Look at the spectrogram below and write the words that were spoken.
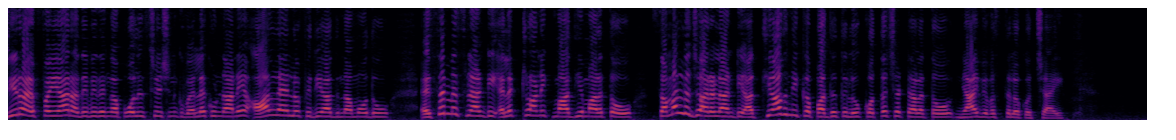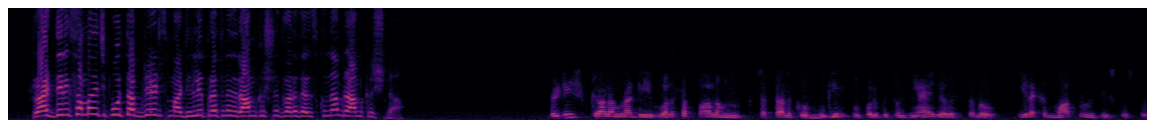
జీరో ఎఫ్ఐఆర్ అదేవిధంగా పోలీస్ స్టేషన్కు వెళ్ళకుండానే ఆన్లైన్లో ఫిర్యాదు నమోదు ఎస్ఎంఎస్ లాంటి ఎలక్ట్రానిక్ మాధ్యమాలతో సమన్లు జార లాంటి అత్యాధునిక పద్ధతులు కొత్త చట్టాలతో న్యాయ వ్యవస్థలోకి వచ్చాయి. రైట్ దీనికి సంబంధించి పూర్తి అప్డేట్స్ మా ఢిల్లీ ప్రతినిధి రామకృష్ణ ద్వారా తెలుసుకుందాం. రామకృష్ణ. బ్రిటిష్ కాలం నాటి వలస పాలన చట్టాలకు ముగింపు పలుకుతూ న్యాయ వ్యవస్థలో కీలక మార్పులను తీసుకొస్తూ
